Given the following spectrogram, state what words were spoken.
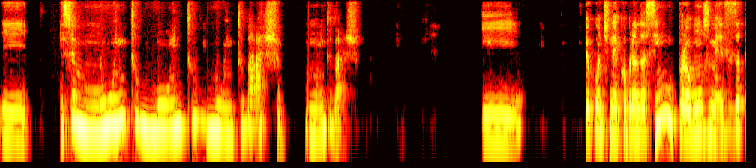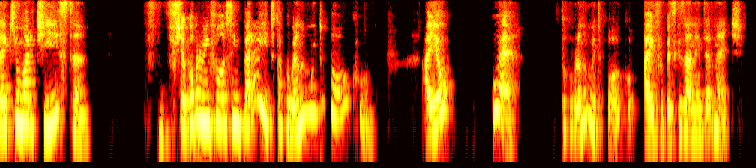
E isso é muito, muito, muito baixo. Muito baixo. E eu continuei cobrando assim por alguns meses, até que uma artista chegou para mim e falou assim: peraí, tu tá cobrando muito pouco. Aí eu, ué, tô cobrando muito pouco? Aí fui pesquisar na internet.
